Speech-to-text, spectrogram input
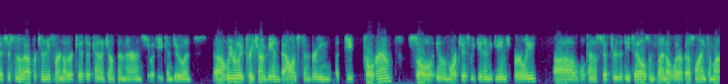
It's just another opportunity for another kid to kind of jump in there and see what he can do. And uh, we really preach on being balanced and bringing a deep program. So you know, the more kids we get into games early, uh, we'll kind of sift through the details and find out what our best line com-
